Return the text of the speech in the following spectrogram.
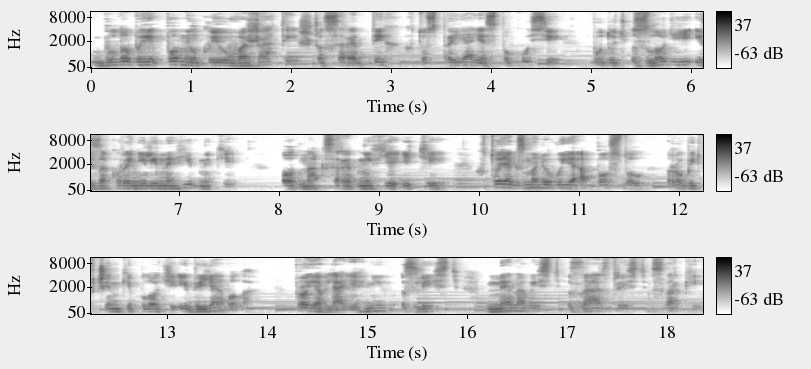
Було би помилкою вважати, що серед тих, хто сприяє спокусі, будуть злодії і закоренілі негідники, однак серед них є і ті, хто, як змальовує апостол, робить вчинки плоті і диявола, проявляє гнів, злість, ненависть, заздрість, сварки.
